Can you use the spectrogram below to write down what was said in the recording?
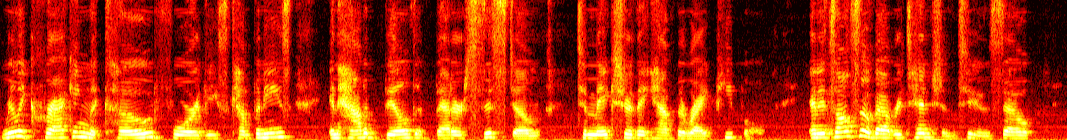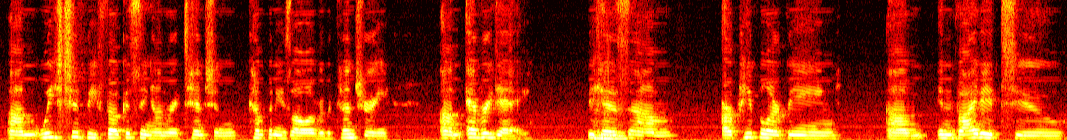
really cracking the code for these companies and how to build a better system to make sure they have the right people. And it's also about retention too. So um, we should be focusing on retention companies all over the country um, every day because mm-hmm. um, our people are being um, invited to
